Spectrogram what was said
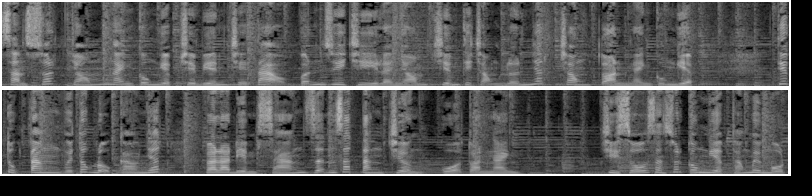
sản xuất nhóm ngành công nghiệp chế biến chế tạo vẫn duy trì là nhóm chiếm tỷ trọng lớn nhất trong toàn ngành công nghiệp, tiếp tục tăng với tốc độ cao nhất và là điểm sáng dẫn dắt tăng trưởng của toàn ngành. Chỉ số sản xuất công nghiệp tháng 11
